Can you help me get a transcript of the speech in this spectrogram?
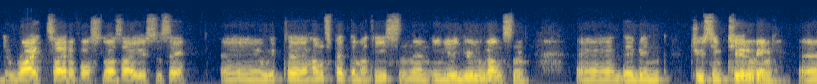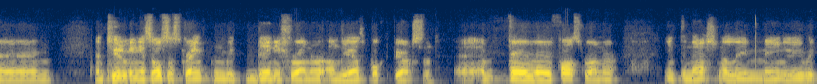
the right side of Oslo, as I used to say, uh, with uh, Hans Petter Mathisen and Ingrid Gulbrandsen. Uh, they've been choosing Tyrving, um, and Tyrving is also strengthened with Danish runner Andreas Bock Bjørnsen, a very, very fast runner internationally, mainly with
